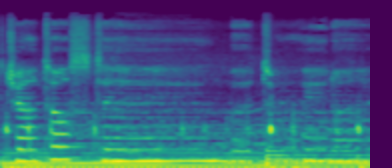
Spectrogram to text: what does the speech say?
this gentle sting between us.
